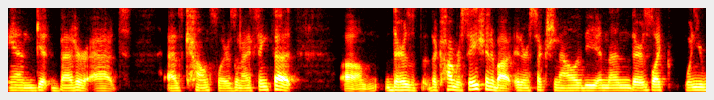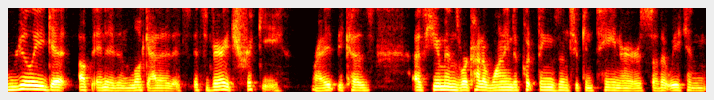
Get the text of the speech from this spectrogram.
and get better at as counselors. And I think that um, there's the conversation about intersectionality, and then there's like when you really get up in it and look at it, it's it's very tricky, right? Because as humans, we're kind of wanting to put things into containers so that we can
